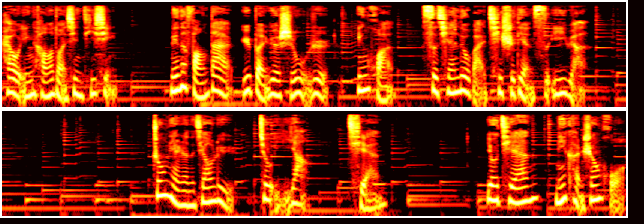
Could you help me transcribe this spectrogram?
还有银行的短信提醒：您的房贷于本月十五日应还四千六百七十点四一元。中年人的焦虑就一样，钱。有钱你肯生活，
